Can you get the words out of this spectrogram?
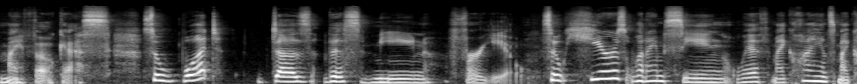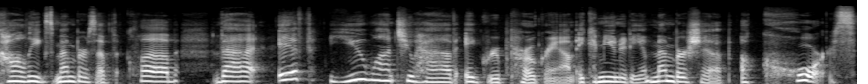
my focus. So, what does this mean for you? So here's what I'm seeing with my clients, my colleagues, members of the club that if you want to have a group program, a community, a membership, a course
